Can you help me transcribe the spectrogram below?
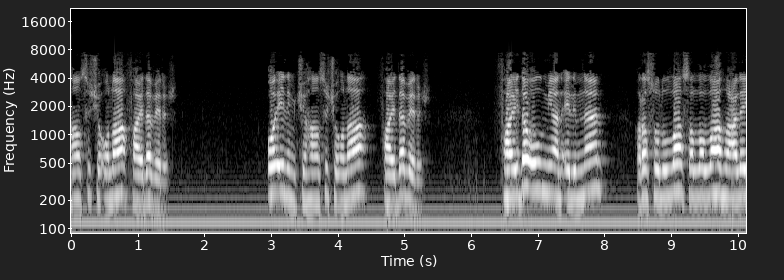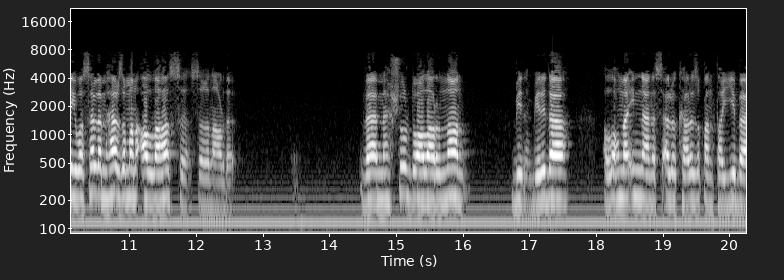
hansı ki ona fayda verir. O elm ki, hansı ki ona fayda verir. Fayda olmayan elmdən Rasulullah sallallahu aleyhi və səlləm hər zaman Allaha sığınardı. Və məşhur dualarından biri də Allahumma inna nəsəluka rizqan tayyibə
